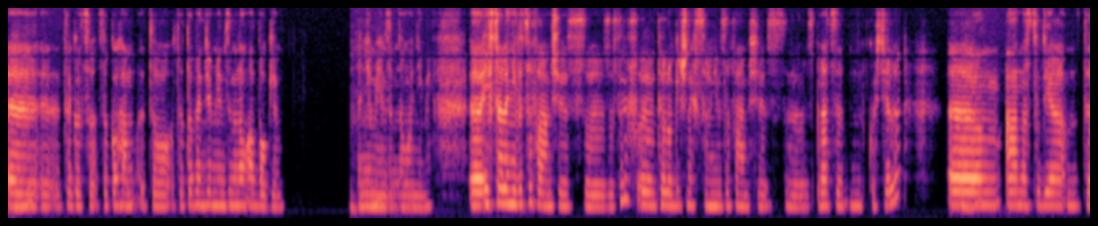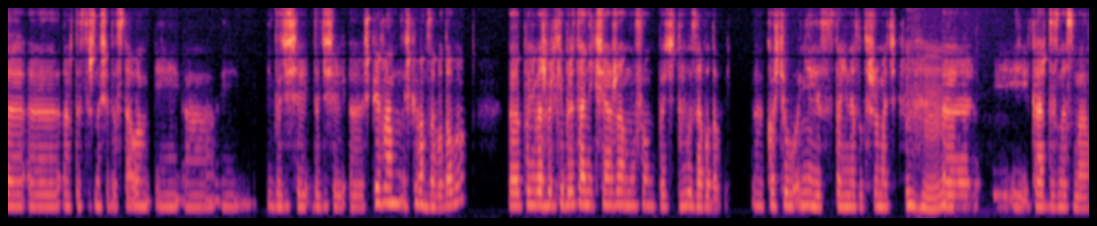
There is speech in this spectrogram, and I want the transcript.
Mhm. y, tego, co, co kocham, to, to to będzie między mną a Bogiem, a nie Mhm. między mną a nimi. Y, I wcale nie wycofałam się z, ze studiów teologicznych, wcale nie wycofałam się z, z pracy w kościele. Mhm. A na studia te e, artystyczne się dostałam i, e, i, i do dzisiaj, do dzisiaj e, śpiewam, śpiewam zawodowo, e, ponieważ w Wielkiej Brytanii księża muszą być dwuzawodowi. Kościół nie jest w stanie nas utrzymać Mhm. e, i, i każdy z nas ma,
